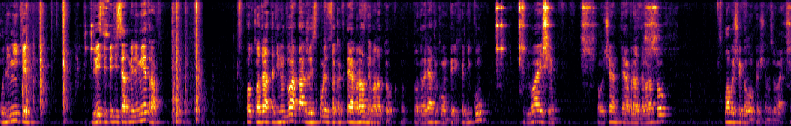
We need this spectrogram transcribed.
Удлинитель 250 миллиметров под квадрат 1,2 также используется как Т-образный вороток. Вот благодаря такому переходнику одеваете Получаем Т-образный вороток с плавающей головкой еще называется.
